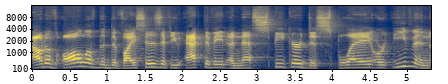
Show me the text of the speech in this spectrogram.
Out of all of the devices, if you activate a Nest speaker, display, or even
